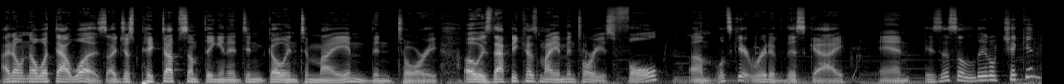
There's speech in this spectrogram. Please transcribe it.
I don't know what that was. I just picked up something and it didn't go into my inventory. Oh, is that because my inventory is full? Um, let's get rid of this guy. And is this a little chicken?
